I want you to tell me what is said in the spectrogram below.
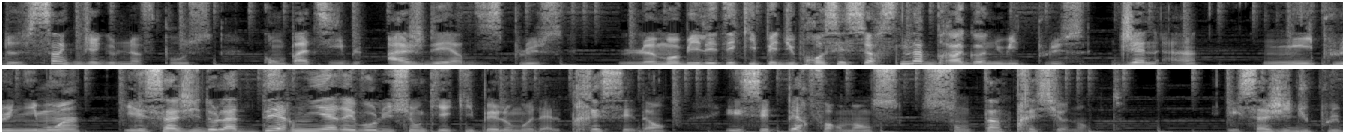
de 5,9 pouces, compatible HDR10+, le mobile est équipé du processeur Snapdragon 8 Plus Gen 1. Ni plus ni moins, il s'agit de la dernière évolution qui équipait le modèle précédent et ses performances sont impressionnantes. Il s'agit du plus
